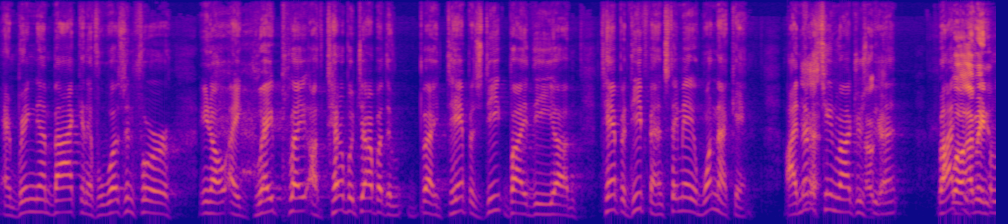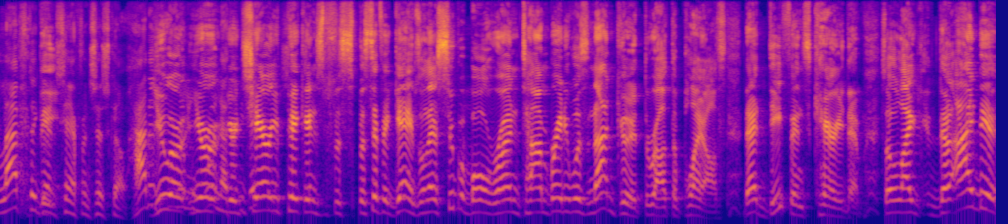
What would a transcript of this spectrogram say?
and bring them back. And if it wasn't for you know a great play, a terrible job by the by Tampa's deep by the um, Tampa defense, they may have won that game. I've never yeah. seen Rodgers okay. do that. Rodgers well, I mean, collapsed against the, San Francisco. How did you are you're you're cherry picking specific games. On their Super Bowl run, Tom Brady was not good throughout the playoffs. That defense carried them. So like the idea,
